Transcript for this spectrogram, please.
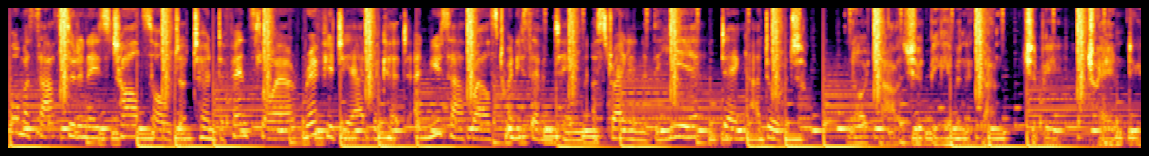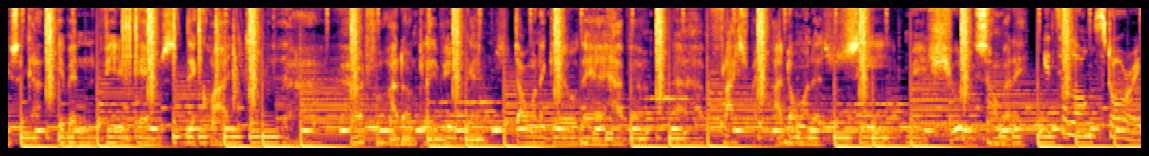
Former South Sudanese child soldier turned defence lawyer, refugee advocate, and New South Wales 2017 Australian of the Year, Deng Adut. No child should be given a gun, should be Even video games, they're quite uh, hurtful. I don't play video games. Don't want to go there and have a, uh, flashback. I don't want to see me shooting somebody. It's a long story,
